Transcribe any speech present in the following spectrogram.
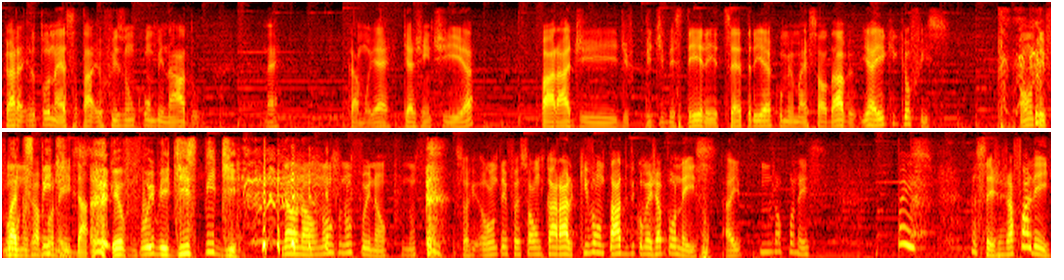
Cara, eu tô nessa, tá? Eu fiz um combinado, né? com a mulher que a gente ia parar de, de pedir besteira e etc. e ia comer mais saudável. E aí o que, que eu fiz? Ontem fomos no japonês. Eu fui me despedir. Não, não, não, não fui não. não fui. Só que ontem foi só um caralho, que vontade de comer japonês. Aí, um japonês. Foi isso. Ou seja, já falei.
